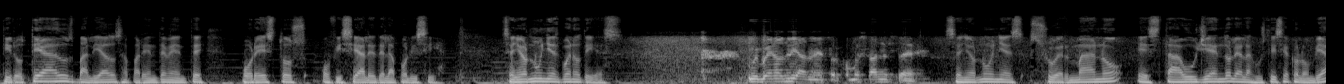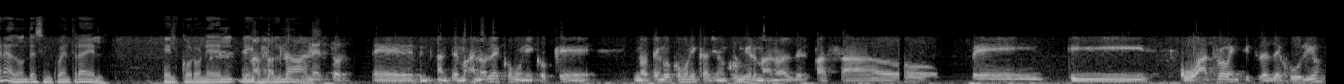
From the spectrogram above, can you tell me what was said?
tiroteados, baleados aparentemente por estos oficiales de la policía. Señor Núñez, buenos días. Muy buenos días, Néstor. ¿Cómo están ustedes? Señor Núñez, su hermano está huyéndole a la justicia colombiana. ¿Dónde se encuentra él? El coronel Benjamín Núñez. Néstor. Eh, antemano le comunico que no tengo comunicación con mi hermano desde el pasado 24 23 de julio,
